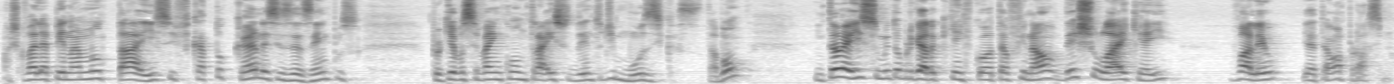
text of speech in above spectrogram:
Acho que vale a pena anotar isso e ficar tocando esses exemplos, porque você vai encontrar isso dentro de músicas, tá bom? Então é isso, muito obrigado a quem ficou até o final. Deixa o like aí, valeu e até uma próxima.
